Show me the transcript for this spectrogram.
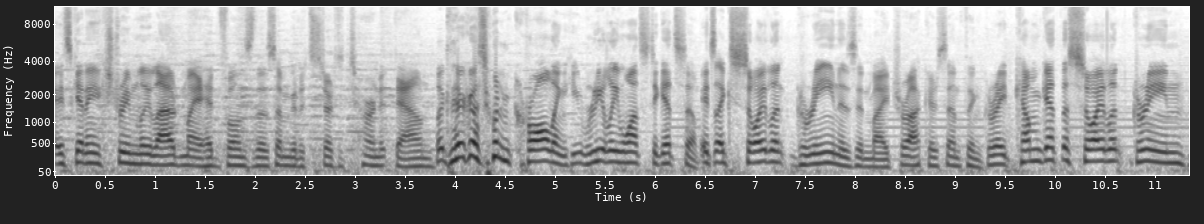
It's getting extremely loud in my headphones, though, so I'm gonna start to turn it down. Look, there goes one crawling. He really wants to get some. It's like Soylent Green is in my truck or something. Great, come get the Soylent Green.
